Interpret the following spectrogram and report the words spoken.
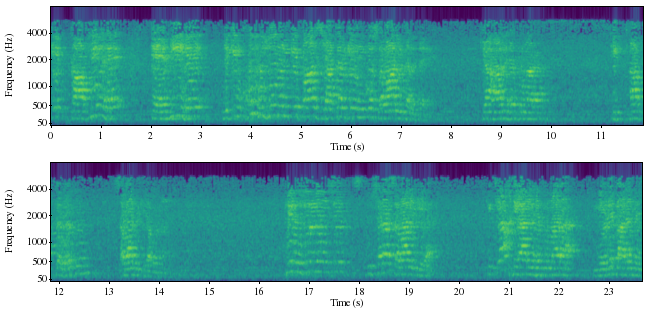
ایک کافر ہے، قیدی ہے لیکن خود حضور ان کے پاس جا کر کے ان کو سوال کرتے ہیں، کیا حال ہے تمہارا؟ ٹھیک ٹھاک تو ہو تم؟ سوال کیا ہونا پھر حضور نے ان سے دوسرا سوال کیا کہ کیا خیال ہے تمہارا میرے بارے میں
